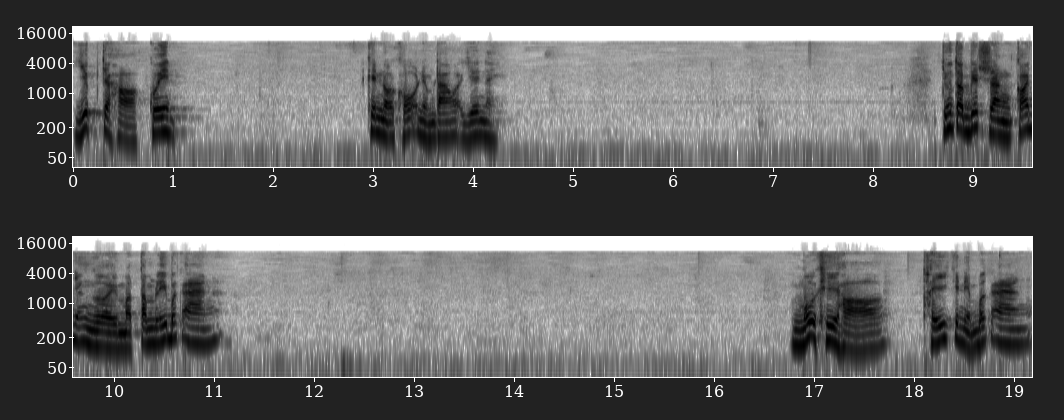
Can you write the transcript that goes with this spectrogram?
giúp cho họ quên cái nỗi khổ niềm đau ở dưới này. Chúng ta biết rằng có những người mà tâm lý bất an mỗi khi họ thấy cái niềm bất an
